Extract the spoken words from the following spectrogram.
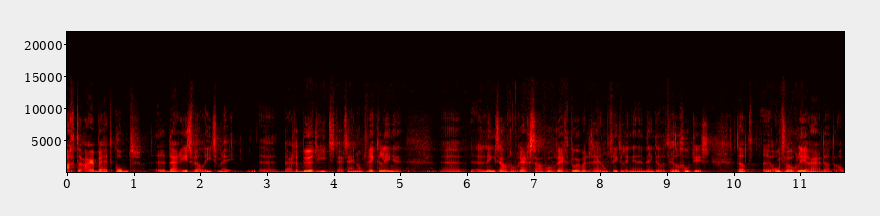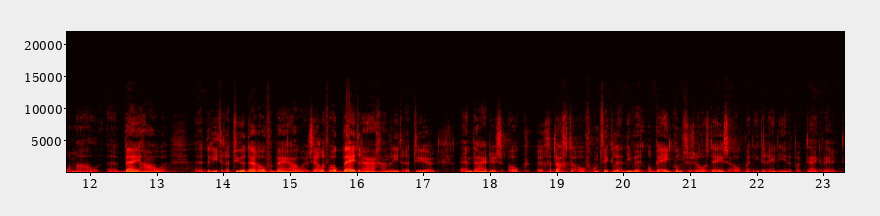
achter arbeid komt, uh, daar is wel iets mee. Uh, daar gebeurt iets, daar zijn ontwikkelingen. linksaf of rechtsaf of rechtdoor, maar er zijn ontwikkelingen en ik denk dat het heel goed is dat onze hoogleraren dat allemaal bijhouden. de literatuur daarover bijhouden, zelf ook bijdragen aan de literatuur en daar dus ook gedachten over ontwikkelen die we op bijeenkomsten zoals deze ook met iedereen die in de praktijk werkt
